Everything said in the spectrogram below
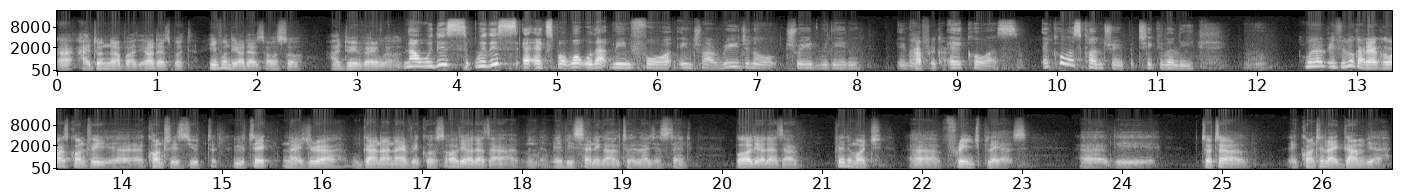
Uh, I don't know about the others, but even the others also are doing very well. Now, with this with this uh, export, what will that mean for intra-regional trade within you know, Africa? ECOWAS, ECOWAS country particularly. Well, if you look at ECOWAS country, uh, countries, you, you take Nigeria, Ghana, and Ivory Coast. All the others are maybe Senegal to a large extent, but all the others are pretty much uh, fringe players. Uh, the total, a country like Gambia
